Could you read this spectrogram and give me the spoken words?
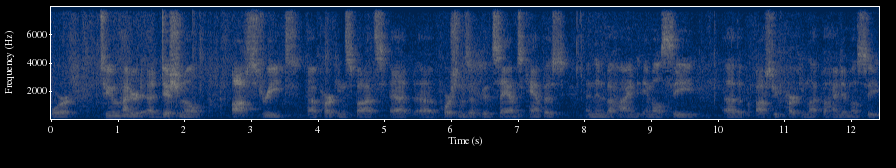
for two hundred additional off-street, uh, parking spots at, uh, portions of Good Sam's campus and then behind MLC, uh, the off-street parking lot behind MLC.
